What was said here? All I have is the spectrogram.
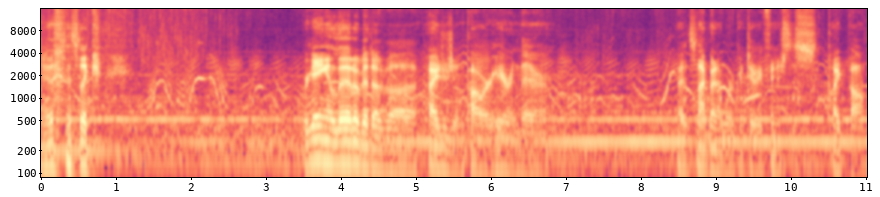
Yeah, it's like we're getting a little bit of uh, hydrogen power here and there. But it's not going to work until we finish this pipe out.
